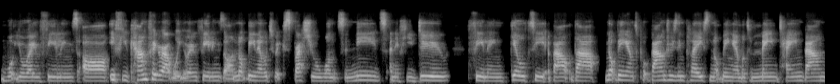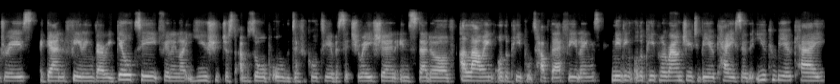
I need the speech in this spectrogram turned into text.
what your own feelings are. If you can figure out what your own feelings are, not being able to express your wants and needs. And if you do, feeling guilty about that, not being able to put boundaries in place, not being able to maintain boundaries, again, feeling very guilty, feeling like you should just absorb all the difficulty of a situation instead of allowing other people to have their feelings, needing other people around you to be okay so that you can be okay.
